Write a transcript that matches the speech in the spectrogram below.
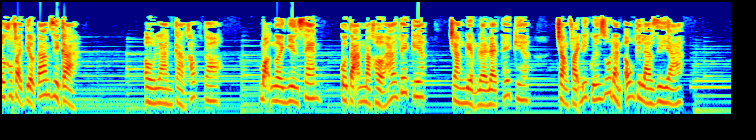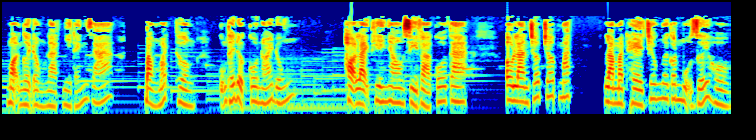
Tôi không phải tiểu tam gì cả. Âu Lan càng khóc to. Mọi người nhìn xem, Cô ta ăn mặc hở hang thế kia, Trang điểm lòe lẹt thế kia, Chẳng phải đi quyến rũ đàn ông thì là gì à? Mọi người đồng loạt nhìn đánh giá, Bằng mắt thường Cũng thấy được cô nói đúng. Họ lại thi nhau xì vả cô ta. Âu Lan chớp chớp mắt Làm mặt hề trêu ngươi con mụ dưới hồ.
